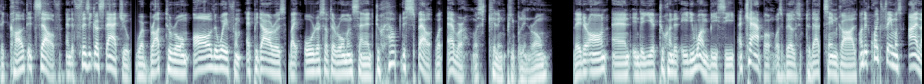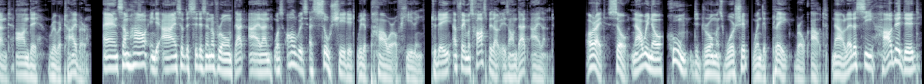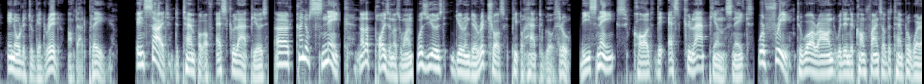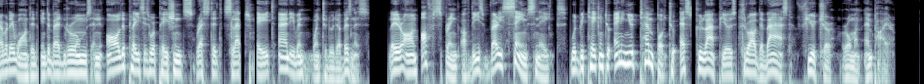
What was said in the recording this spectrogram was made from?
The cult itself and the physical statue were brought to Rome all the way from Epidaurus by orders of the Roman Senate to help dispel whatever was killing people in Rome. Later on, and in the year 281 BC, a chapel was built to that same god on the quite famous island on the river Tiber. And somehow, in the eyes of the citizen of Rome, that island was always associated with the power of healing. Today, a famous hospital is on that island. All right, so now we know whom did Romans worship when the plague broke out. Now let us see how they did in order to get rid of that plague. Inside the temple of Aesculapius, a kind of snake, not a poisonous one, was used during the rituals people had to go through. These snakes, called the Aesculapian snakes, were free to go around within the confines of the temple wherever they wanted, in the bedrooms and in all the places where patients rested, slept, ate, and even went to do their business. Later on, offspring of these very same snakes would be taken to any new temple to Aesculapius throughout the vast future Roman Empire.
